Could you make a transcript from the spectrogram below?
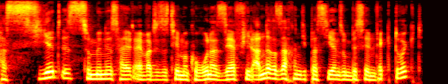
passiert ist, zumindest halt einfach dieses Thema Corona sehr viel andere Sachen, die passieren, so ein bisschen wegdrückt.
